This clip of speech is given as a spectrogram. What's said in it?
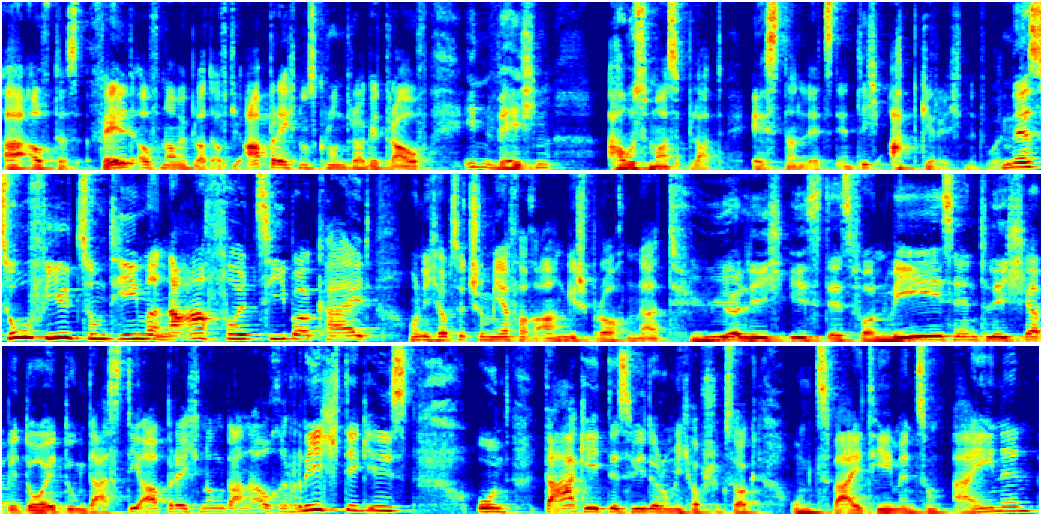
äh, auf das Feldaufnahmeblatt, auf die Abrechnungsgrundlage drauf, in welchem Ausmaßblatt es dann letztendlich abgerechnet wurde. Ne, so viel zum Thema Nachvollziehbarkeit und ich habe es jetzt schon mehrfach angesprochen, natürlich ist es von wesentlicher Bedeutung, dass die Abrechnung dann auch richtig ist und da geht es wiederum, ich habe schon gesagt, um zwei Themen. Zum einen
